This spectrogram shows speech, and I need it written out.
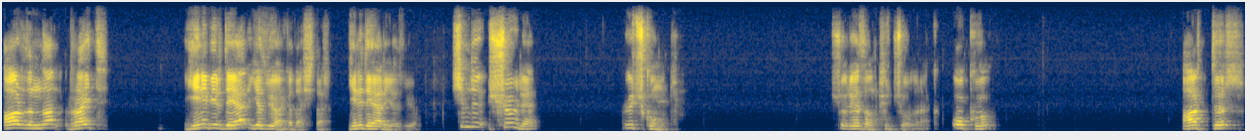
Ardından write yeni bir değer yazıyor arkadaşlar. Yeni değer yazıyor. Şimdi şöyle 3 komut. Şöyle yazalım Türkçe olarak. Oku arttır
